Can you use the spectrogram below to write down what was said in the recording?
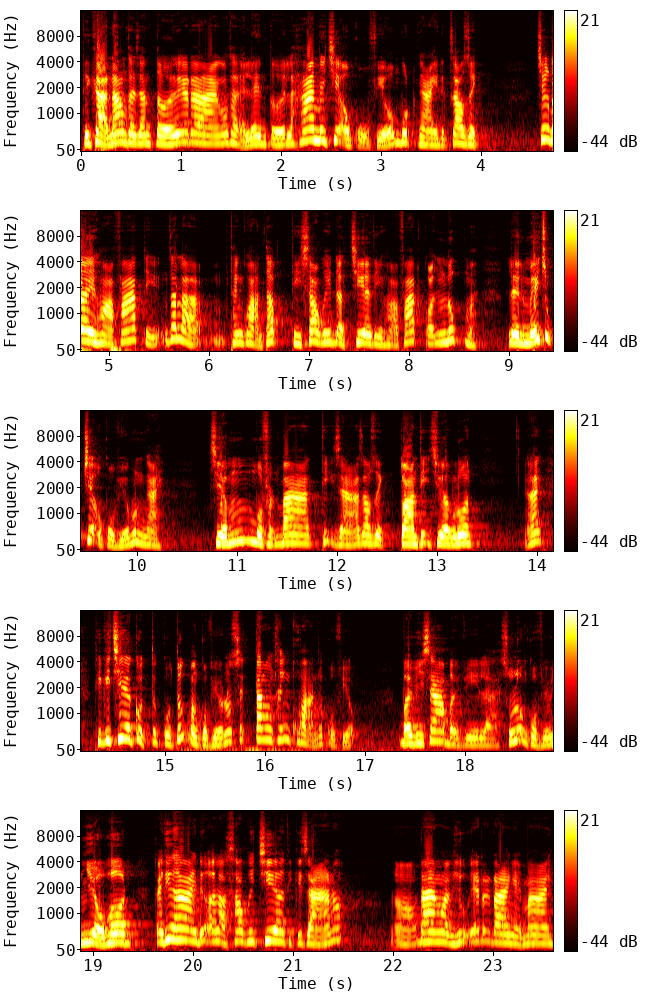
Thì khả năng thời gian tới SSI có thể lên tới là 20 triệu cổ phiếu một ngày được giao dịch. Trước đây Hòa Phát thì cũng rất là thanh khoản thấp, Thì sau khi đợt chia thì Hòa Phát có những lúc mà lên mấy chục triệu cổ phiếu một ngày. Chiếm 1 phần 3 thị giá giao dịch toàn thị trường luôn Đấy. Thì cái chia của cổ tức bằng cổ phiếu nó sẽ tăng thanh khoản cho cổ phiếu Bởi vì sao? Bởi vì là số lượng cổ phiếu nhiều hơn Cái thứ hai nữa là sau khi chia thì cái giá nó, nó đang là ví dụ SSI ngày mai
